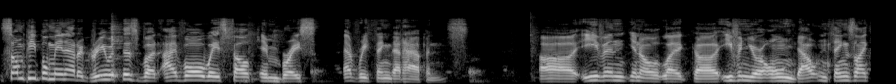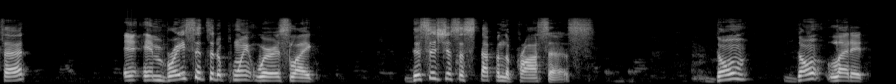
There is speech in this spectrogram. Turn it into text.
Some people may not agree with this, but I've always felt embrace everything that happens. Uh, even you know, like uh, even your own doubt and things like that. I- embrace it to the point where it's like, this is just a step in the process. Don't don't let it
